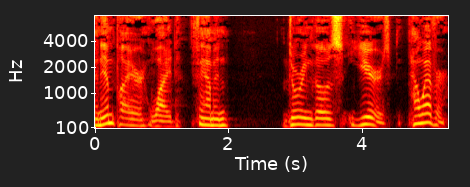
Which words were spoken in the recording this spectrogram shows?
an empire-wide famine during those years. However,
